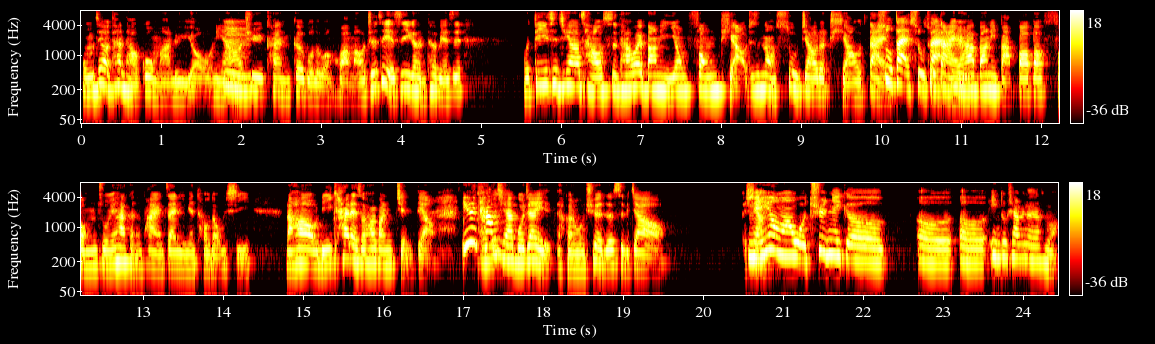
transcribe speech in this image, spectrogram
我们之前有探讨过嘛，旅游你要去看各国的文化嘛。嗯、我觉得这也是一个很特别，是我第一次进到超市，他会帮你用封条，就是那种塑胶的条带、塑带、塑带，然后帮你把包包封住，嗯、因为他可能怕你在里面偷东西，然后离开的时候他会帮你剪掉。因为他们其他国家也可能我去的都是比较没有啊，我去那个。呃呃，印度下面那个什么？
